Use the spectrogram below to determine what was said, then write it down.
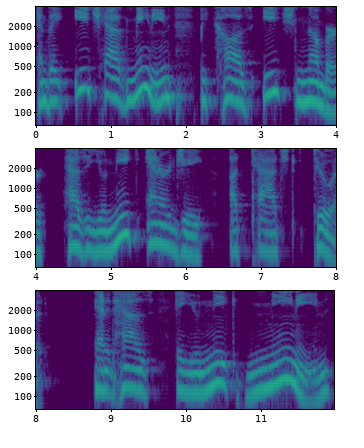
And they each have meaning because each number has a unique energy attached to it. And it has a unique meaning.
